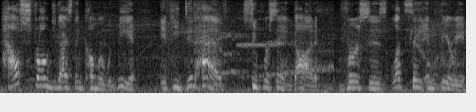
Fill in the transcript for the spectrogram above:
how strong do you guys think Cumber would be if he did have Super Saiyan God versus, let's say in theory,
